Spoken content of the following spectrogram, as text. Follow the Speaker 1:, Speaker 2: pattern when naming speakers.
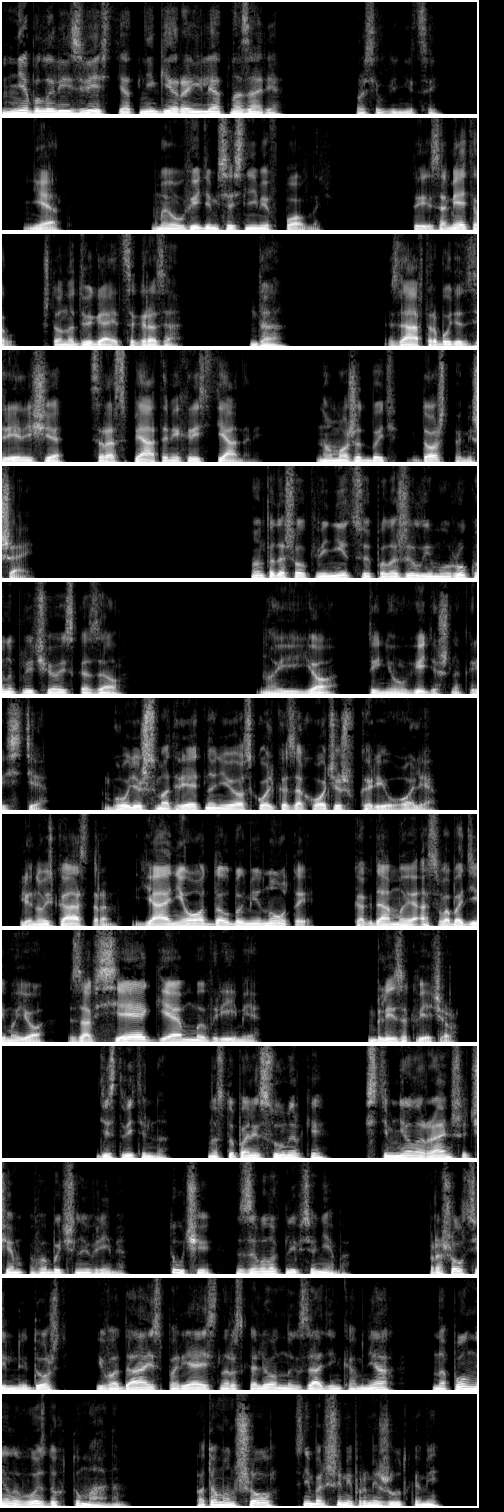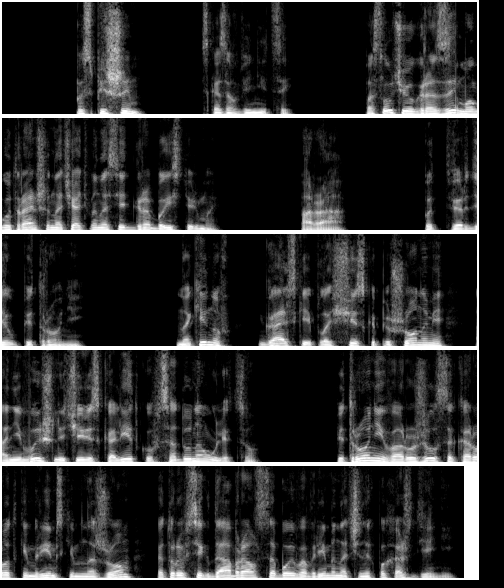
Speaker 1: «Не было ли известия от Нигера или от Назария?» — просил Вениций.
Speaker 2: «Нет. Мы увидимся с ними в полночь. Ты заметил, что надвигается гроза?»
Speaker 1: «Да».
Speaker 2: «Завтра будет зрелище с распятыми христианами. Но, может быть, дождь помешает?»
Speaker 1: Он подошел к Веницию, положил ему руку на плечо и сказал,
Speaker 2: «Но ее ты не увидишь на кресте. Будешь смотреть на нее сколько захочешь в Кариоле. Клянусь Кастером, я не отдал бы минуты, когда мы освободим ее за все геммы в Риме. Близок вечер.
Speaker 1: Действительно, наступали сумерки, стемнело раньше, чем в обычное время. Тучи заволокли все небо. Прошел сильный дождь, и вода, испаряясь на раскаленных за день камнях, наполнила воздух туманом. Потом он шел с небольшими промежутками. «Поспешим», — сказал Вениций. «По случаю грозы могут раньше начать выносить гробы из тюрьмы».
Speaker 2: «Пора», —
Speaker 1: подтвердил Петроний. Накинув гальские плащи с капюшонами, они вышли через калитку в саду на улицу. Петроний вооружился коротким римским ножом, который всегда брал с собой во время ночных похождений.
